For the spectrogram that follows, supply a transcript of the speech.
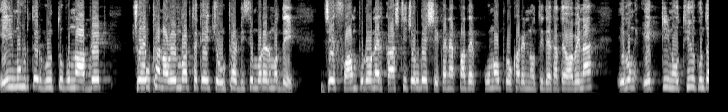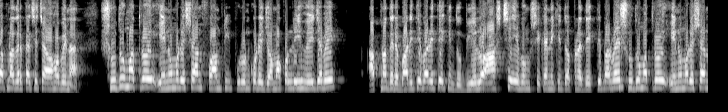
এই মুহূর্তের গুরুত্বপূর্ণ আপডেট চৌঠা নভেম্বর থেকে চৌঠা ডিসেম্বরের মধ্যে যে ফর্ম পূরণের কাজটি চলবে, সেখানে আপনাদের কোনো প্রকারের নথি দেখাতে হবে না এবং একটি নথিও কিন্তু আপনাদের কাছে চাওয়া হবে না। শুধুমাত্র এনুমারেশন ফর্মটি পূরণ করে জমা করলেই হয়ে যাবে। আপনাদের বাড়িতে বাড়িতে কিন্তু বিএলও আসছে এবং সেখানে কিন্তু আপনারা দেখতে পারবেন, শুধুমাত্র এনুমারেশন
